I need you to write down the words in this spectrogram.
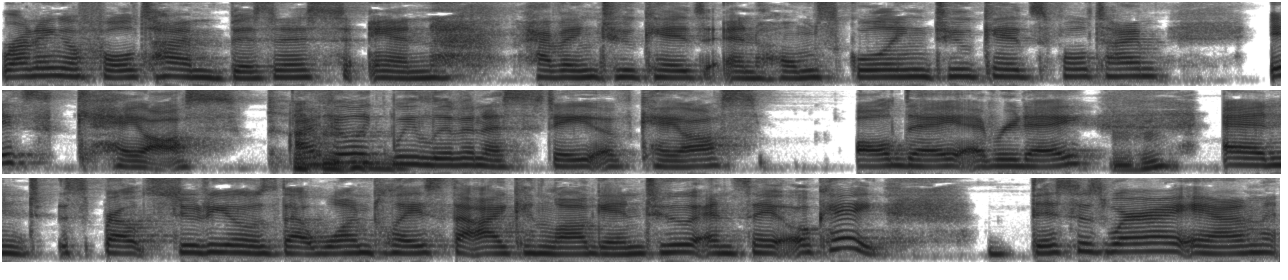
running a full time business and having two kids and homeschooling two kids full time. It's chaos. I feel like we live in a state of chaos all day, every day. Mhm. And Sprout Studio is that one place that I can log into and say, okay, this is where I am.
